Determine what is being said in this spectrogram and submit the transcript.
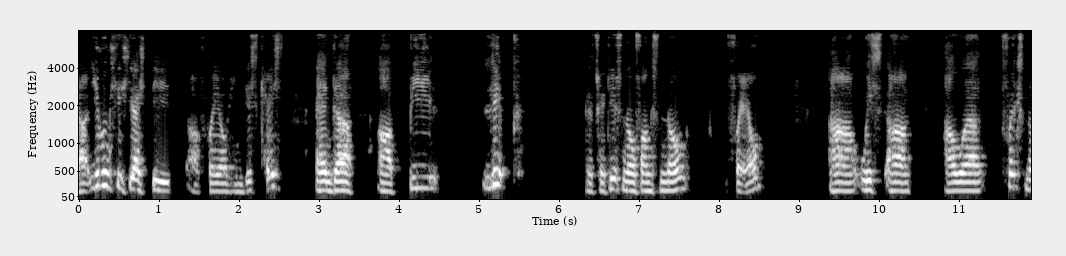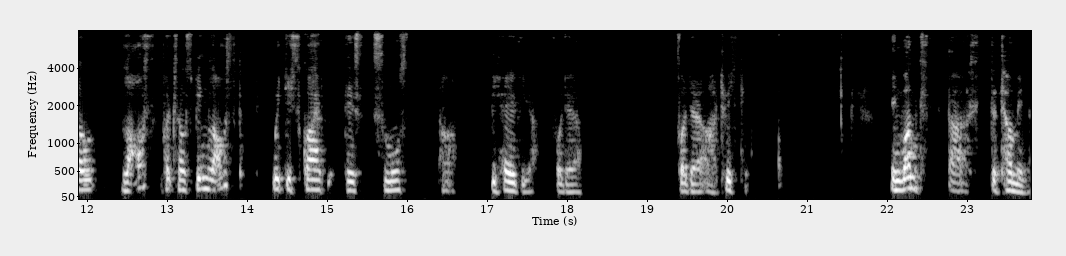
uh, even CCSD uh, fail in this case. And uh, B lip the traditional functional fail uh, with uh, our fractional LOSC, fractional spin LOSC, we describe this smooth uh, behavior for the for the uh, twisting in one uh, determinant.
